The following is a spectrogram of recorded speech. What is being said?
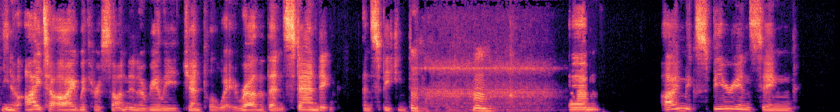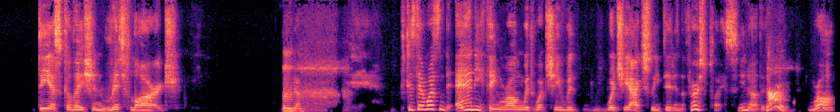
you know, eye to eye with her son in a really gentle way, rather than standing and speaking to him. Mm. Um, I'm experiencing de escalation writ large. Mm. You know? because there wasn't anything wrong with what she would what she actually did in the first place you know no. wrong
